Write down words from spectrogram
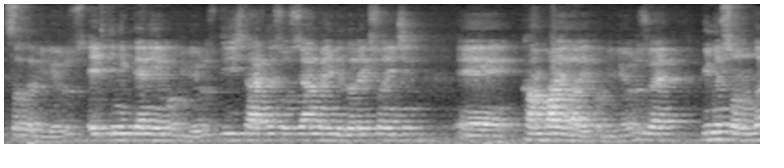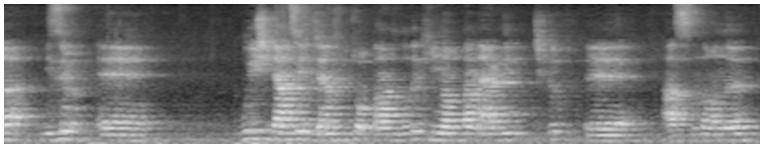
satabiliyoruz. Etkinliklerini yapabiliyoruz. Dijitalde, sosyal medyada restoran için e, kampanyalar yapabiliyoruz ve günün sonunda bizim e, bu işi lanse edeceğimiz bir toplantıda da Keynote'dan Erdil çıkıp e, aslında onların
